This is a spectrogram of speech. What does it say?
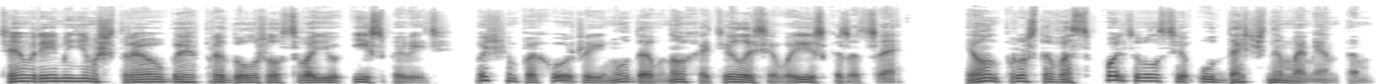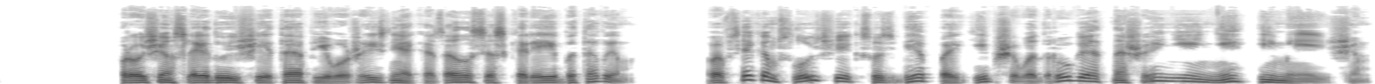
Тем временем Штраубе продолжил свою исповедь. Очень похоже, ему давно хотелось высказаться, и он просто воспользовался удачным моментом. Впрочем, следующий этап его жизни оказался скорее бытовым. Во всяком случае, к судьбе погибшего друга отношения не имеющим.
